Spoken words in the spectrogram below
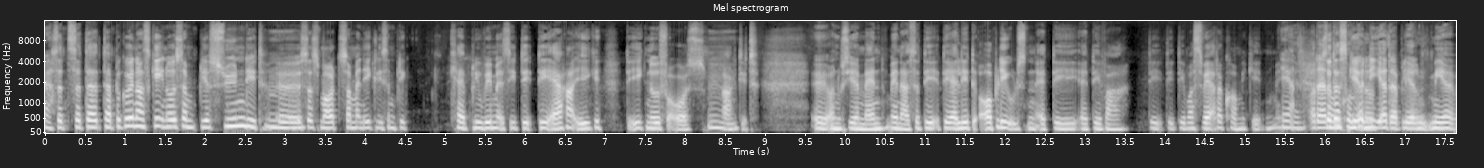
ja. så, så der, der begynder at ske noget, som bliver synligt mm. øh, så småt, så man ikke ligesom bliver, kan blive ved med at sige, det, det er her ikke. Det er ikke noget for os, mm. agtigt. Øh, og nu siger jeg mand, men altså det, det er lidt oplevelsen, at det, at det var det, det, det var svært at komme igennem. Ikke? Ja. Og der er Så nogle der sker kompanier, der bliver mere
